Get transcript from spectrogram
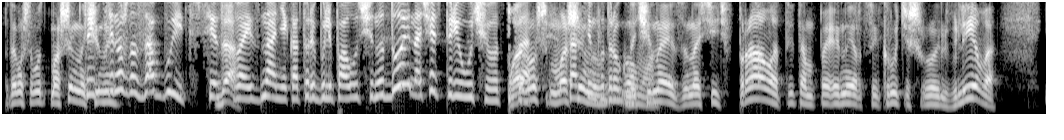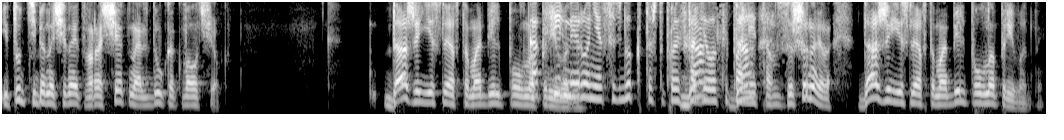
Потому что вот машина... То есть тебе нужно забыть все да. свои знания, которые были получены до, и начать переучиваться Потому что машина по-другому. начинает заносить вправо, ты там по инерции крутишь руль влево, и тут тебя начинает вращать на льду, как волчок даже если автомобиль полноприводный. Как в фильме «Ирония судьбы», то, что происходило да, с Ипполитом. Да, совершенно верно. Даже если автомобиль полноприводный.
